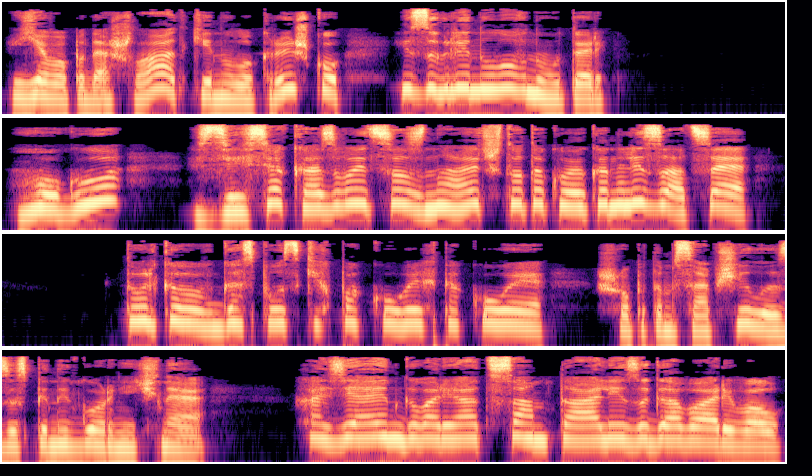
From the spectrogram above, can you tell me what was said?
Ева подошла, откинула крышку и заглянула внутрь. «Ого! Здесь, оказывается, знают, что такое канализация!» «Только в господских покоях такое», — шепотом сообщила из-за спины горничная — Хозяин, говорят, сам Тали заговаривал.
